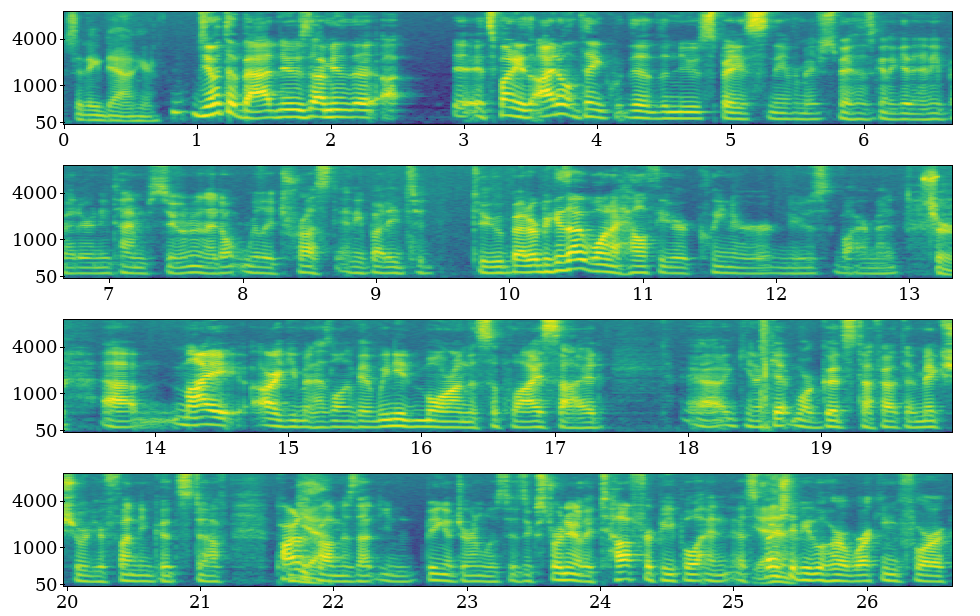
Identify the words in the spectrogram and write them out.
sitting down here. Do you know what the bad news? I mean, the uh, it's funny. is I don't think the the news space and the information space is going to get any better anytime soon, and I don't really trust anybody to do better because I want a healthier, cleaner news environment. Sure. my argument has long been we need more on the supply side. Uh, you know, get more good stuff out there. Make sure you're funding good stuff. Part of the problem is that you know, being a journalist is extraordinarily tough for people, and especially people who are working for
